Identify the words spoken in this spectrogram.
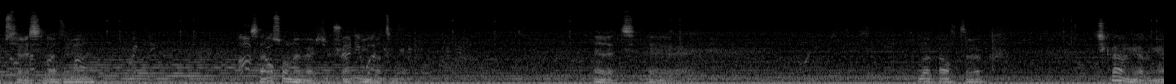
Okslara silah verelim. Sana sonra vereceğim şu an yok. Evet. Ee, Kulak alt tarak çıkarmayalım ya.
